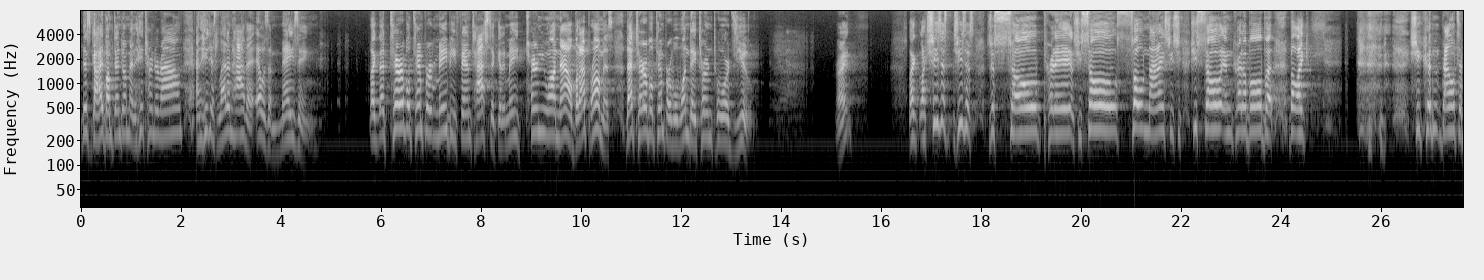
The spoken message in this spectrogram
this guy bumped into him, and he turned around, and he just let him have it. It was amazing. Like that terrible temper may be fantastic and it may turn you on now, but I promise that terrible temper will one day turn towards you. Right? Like, like she's just she's just just so pretty and she's so so nice. She, she, she's so incredible, but but like she couldn't balance a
